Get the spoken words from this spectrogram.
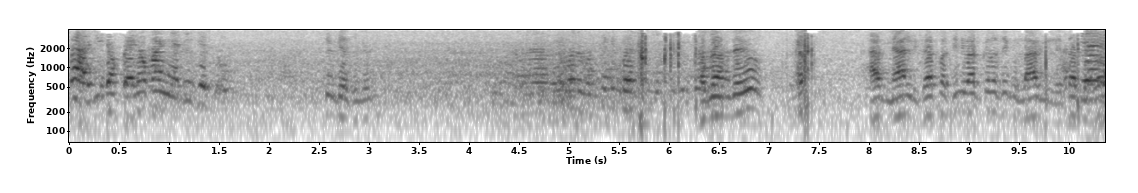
પણ હજી તો પેલો પણ નથી જતું. શું કે સમજાયું આ જ્ઞાન લીધા પછી વાત કરો છો કે લાગ લેતા અત્યારે.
